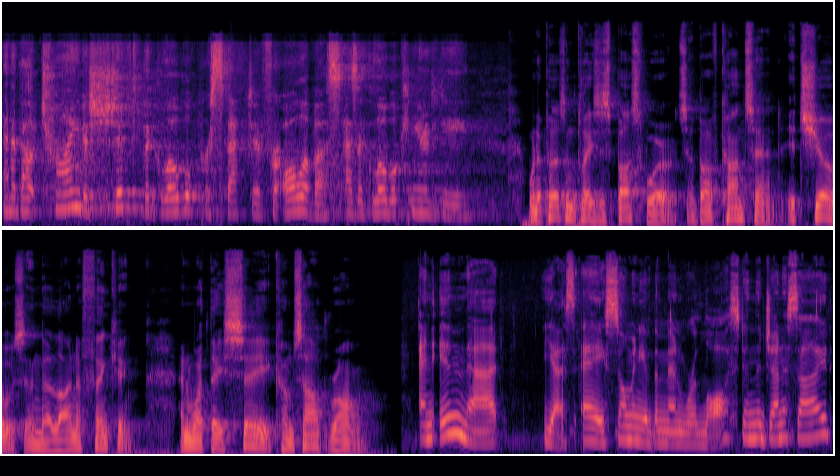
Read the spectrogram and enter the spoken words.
and about trying to shift the global perspective for all of us as a global community. When a person places buzzwords above content, it shows in their line of thinking, and what they say comes out wrong. And in that, yes, A, so many of the men were lost in the genocide,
